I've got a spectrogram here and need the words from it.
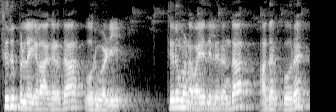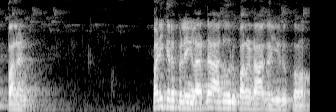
சிறு பிள்ளைகளாக இருந்தால் ஒரு வழி. திருமண வயதில் இருந்தால் அதற்கு ஒரு பலன். படிக்கிற பிள்ளைங்களாக இருந்தால் அது ஒரு பலனாக இருக்கும்.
